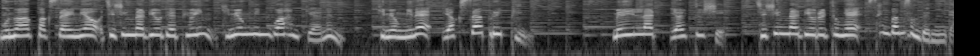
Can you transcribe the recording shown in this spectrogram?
문화학 박사이며 지식라디오 대표인 김용민과 함께하는 김용민의 역사 브리핑. 매일 낮 12시 지식라디오를 통해 생방송됩니다.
